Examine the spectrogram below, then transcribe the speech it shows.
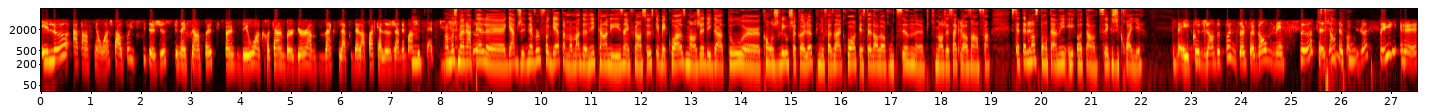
Et là, attention, hein, je parle pas ici de juste une influenceuse qui fait une vidéo en croquant un burger en me disant que c'est la plus belle affaire qu'elle a jamais mangée de sa vie. Alors, moi, je me rappelle, euh, Gab, j'ai never forget à un moment donné quand les influenceuses québécoises mangeaient des gâteaux euh, congelés au chocolat puis nous faisaient croire que c'était dans leur routine euh, puis qu'ils mangeaient ça avec leurs enfants. C'était tellement spontané et authentique, j'y croyais. Ben écoute, j'en doute pas une seule seconde, mais ça, ce genre de contenu-là, c'est euh,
